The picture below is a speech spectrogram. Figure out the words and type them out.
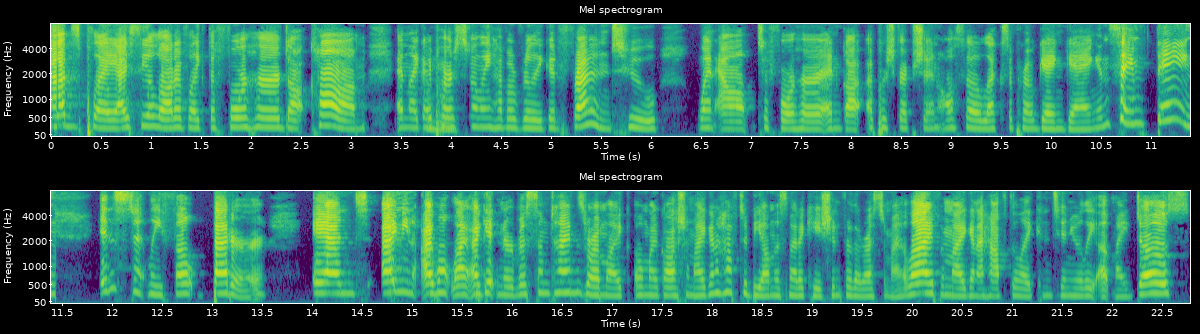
ads play, I see a lot of like the forher.com. And like Mhm. I personally have a really good friend who went out to for her and got a prescription, also Lexapro Gang Gang, and same thing. Instantly felt better. And I mean, I won't lie, I get nervous sometimes where I'm like, oh my gosh, am I gonna have to be on this medication for the rest of my life? Am I gonna have to like continually up my dose?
